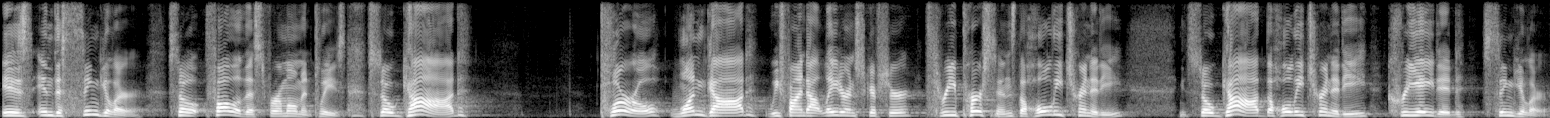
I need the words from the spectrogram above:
is in the singular. So follow this for a moment, please. So God, plural, one God, we find out later in Scripture, three persons, the Holy Trinity. So God, the Holy Trinity, created singular.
